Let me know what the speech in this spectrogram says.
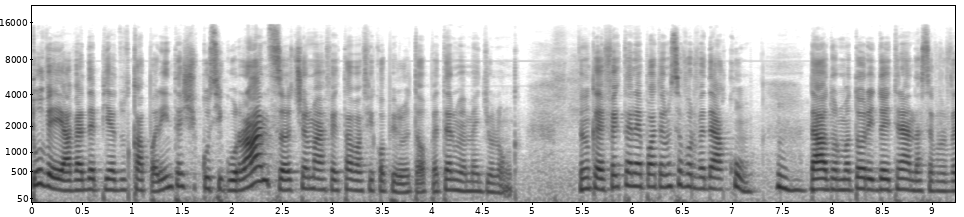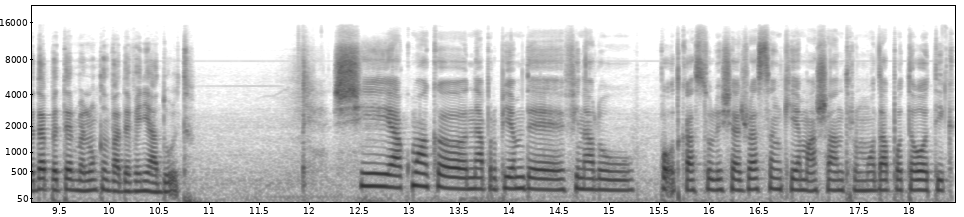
tu vei avea de pierdut ca părinte și cu siguranță cel mai afectat va fi copilul tău pe termen mediu-lung. Pentru că efectele poate nu se vor vedea acum, uh-huh. da, în următorii 2-3 ani, dar se vor vedea pe termen lung când va deveni adult. Și acum că ne apropiem de finalul podcastului și aș vrea să încheiem așa într-un mod apoteotic,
